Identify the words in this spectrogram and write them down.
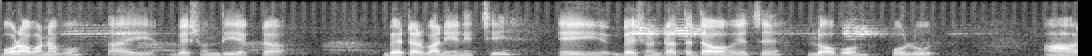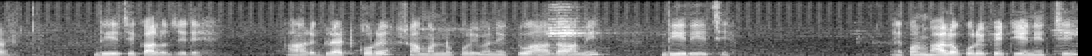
বড়া বানাবো। তাই বেসন দিয়ে একটা ব্যাটার বানিয়ে নিচ্ছি। এই বেসনটাতে দেওয়া হয়েছে লবণ, হলুদ, আর দিয়েছি কালো জিরে। আর গ্রেট করে সামান্য পরিমাণে একটু আদা আমি দিয়ে দিয়েছি। এখন ভালো করে ফেটিয়ে নিচ্ছি।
